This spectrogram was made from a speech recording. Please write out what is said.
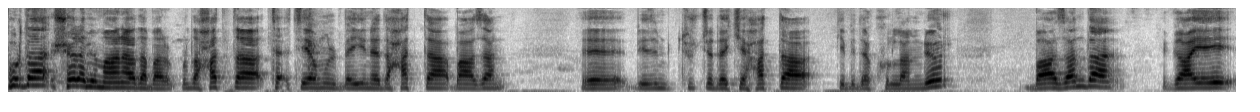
Burada şöyle bir mana da var. Burada hatta te'tiyemul de hatta bazen e, bizim Türkçedeki hatta gibi de kullanılıyor. Bazen de gayeyi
